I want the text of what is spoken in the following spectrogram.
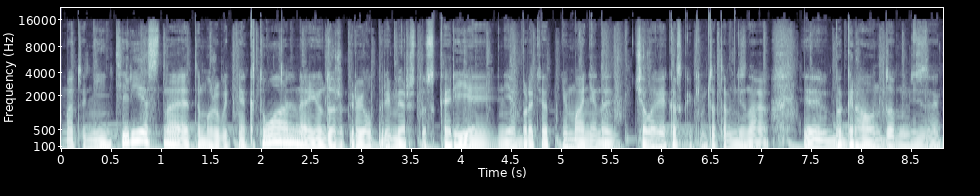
это неинтересно, это может быть не актуально, и он даже привел пример, что скорее не обратят внимание на человека с каким-то там, не знаю, э, бэкграундом, не знаю,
